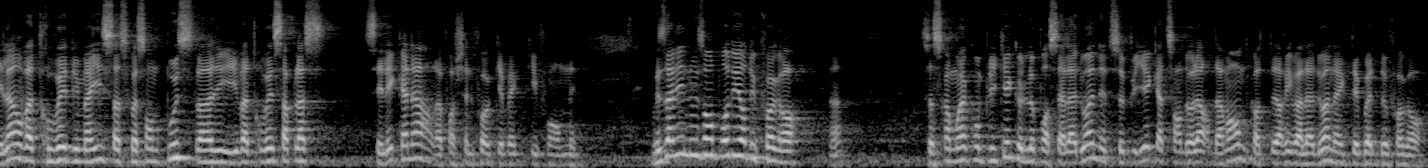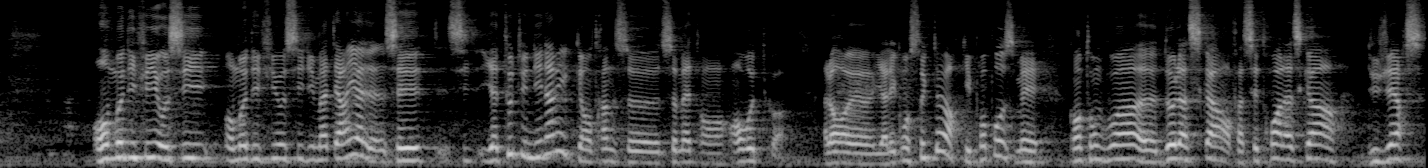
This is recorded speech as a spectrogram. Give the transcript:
Et là, on va trouver du maïs à 60 pouces, là, il va trouver sa place. C'est les canards la prochaine fois au Québec qu'il faut emmener. Vous allez nous en produire du foie gras. Hein Ce sera moins compliqué que de le passer à la douane et de se payer 400 dollars d'amende quand tu arrives à la douane avec tes boîtes de foie gras. On modifie aussi, on modifie aussi du matériel. Il y a toute une dynamique qui est en train de se, mettre en, route. Alors, euh, il y a les constructeurs qui proposent, mais quand on voit euh, deux Lascar, enfin ces trois Lascar du Gers,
